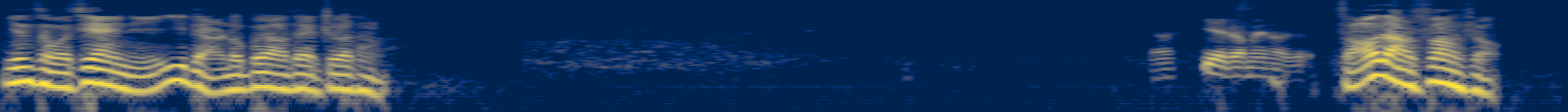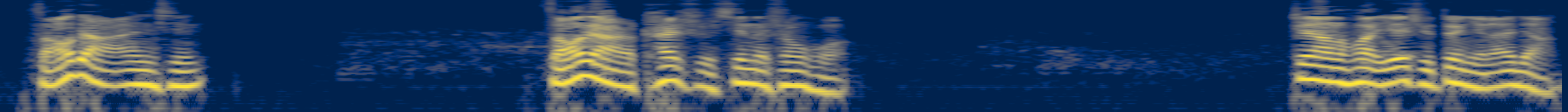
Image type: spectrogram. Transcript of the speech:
因此，我建议你一点都不要再折腾了。行，谢谢张梅老师。早点放手，早点安心。早点开始新的生活，这样的话，也许对你来讲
